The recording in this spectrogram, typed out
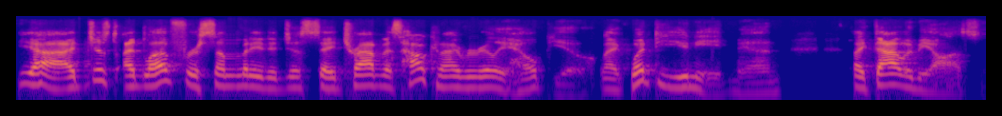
yeah, I just I'd love for somebody to just say, Travis, how can I really help you? Like, what do you need, man? Like that would be awesome.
